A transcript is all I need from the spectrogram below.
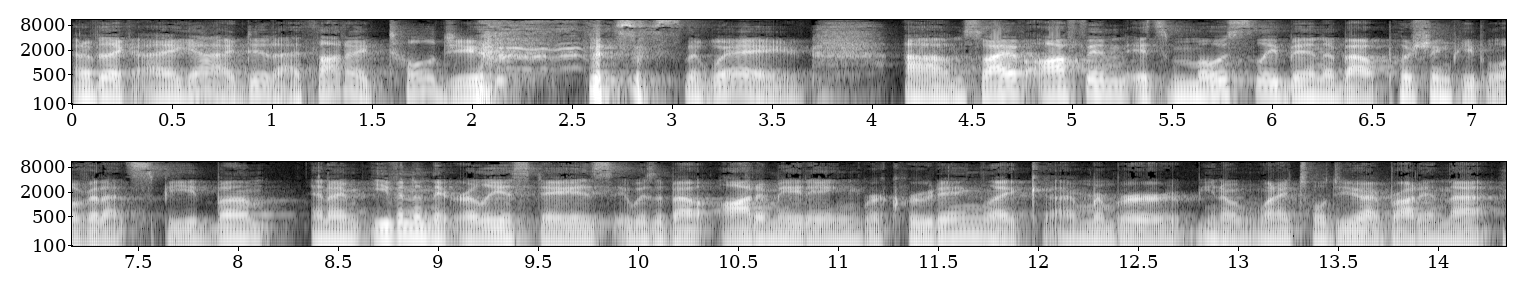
And i'd be like I, yeah i did. I thought i told you this is the way um, so I've often it's mostly been about pushing people over that speed bump, and I'm even in the earliest days it was about automating recruiting. Like I remember, you know, when I told you I brought in that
